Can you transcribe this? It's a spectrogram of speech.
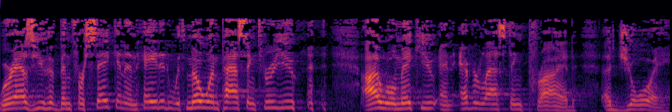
Whereas you have been forsaken and hated with no one passing through you, I will make you an everlasting pride, a joy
